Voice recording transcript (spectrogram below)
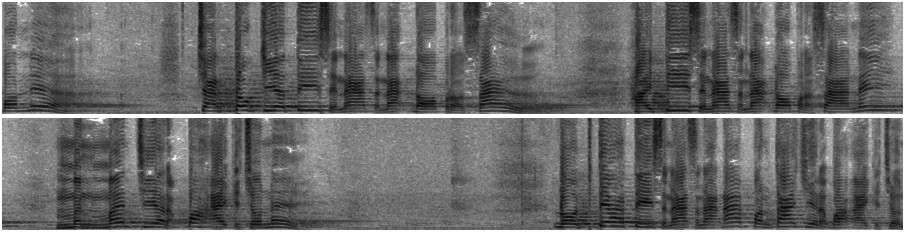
ប៉ុននេះចាត់ទុកជាទីសេនាសនៈដ៏ប្រសើរហើយទីសេនាសនៈដ៏ប្រសើរនេះមិនមែនជារបស់ឯកជនទេ ដោយផ្ទះទីសេនាសនៈដែរប៉ុន្តែជារបស់ឯកជន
